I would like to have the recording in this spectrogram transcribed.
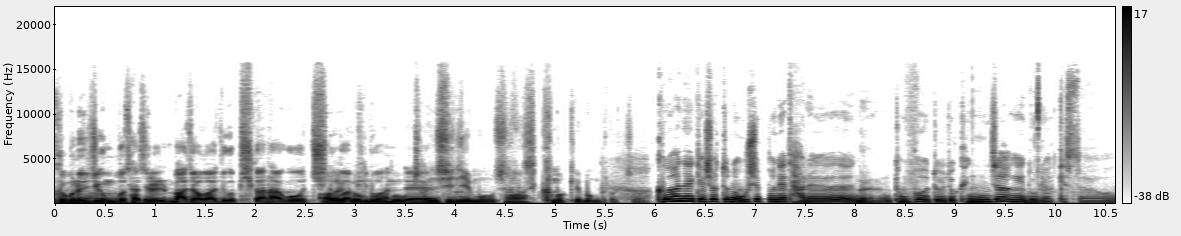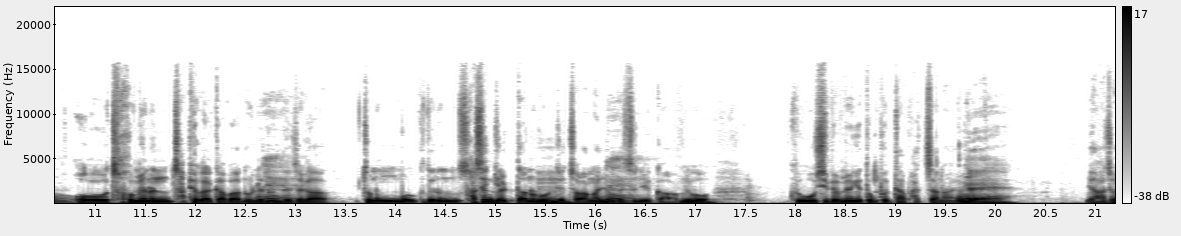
그분은 지금 뭐 사실 맞아가지고 피가 나고 치료가 아이고, 뭐, 필요한데. 뭐 전신이 뭐 어. 시커멓게 멍들었죠. 그 안에 계셨던 50분의 다른 네. 동포들도 굉장히 놀랐겠어요. 어, 처음에는 잡혀갈까봐 놀랐는데 네. 제가 저는 뭐 그대는 사생결단으로 이제 저항하려고 네. 했으니까 그리고 그 50여 명의 동포 다 봤잖아요. 네. 야, 저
